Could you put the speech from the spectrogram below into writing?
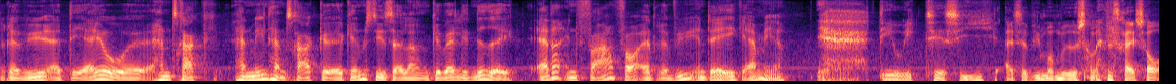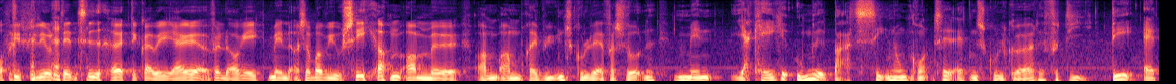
revy, at det er jo... Øh, han, trak, han mente, han trak øh, gennemsnitsalderen gevaldigt nedad. Er der en fare for, at revy en dag ikke er mere? Ja, Det er jo ikke til at sige. Altså, vi må mødes om 50 år, hvis vi lever den tid. Det gør vi jeg i hvert fald nok ikke. Men, og så må vi jo se, om, om, øh, om, om revyen skulle være forsvundet. Men jeg kan ikke umiddelbart se nogen grund til, at den skulle gøre det, fordi det at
